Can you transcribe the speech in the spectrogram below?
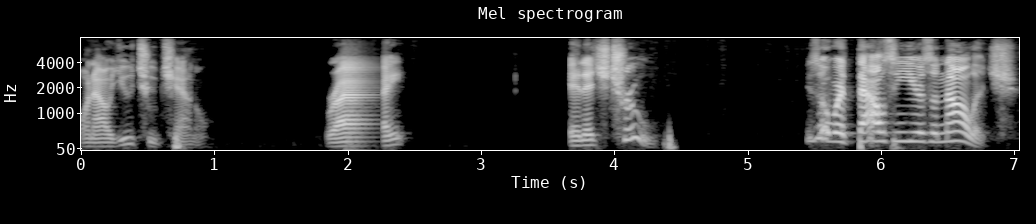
on our YouTube channel, right? And it's true. It's over a thousand years of knowledge,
